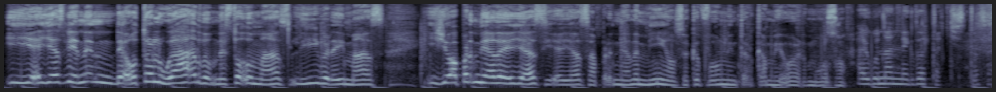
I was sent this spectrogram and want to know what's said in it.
y ellas vienen de otro lugar donde es todo más libre y más... Y yo aprendía de ellas y ellas aprendían de mí, o sea que fue un intercambio hermoso. ¿Alguna anécdota chistosa?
